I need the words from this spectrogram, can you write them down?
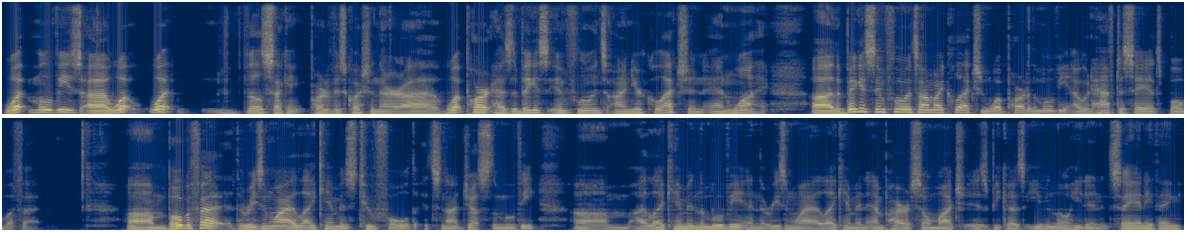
What movies, uh, what, what, Bill's second part of his question there, uh, what part has the biggest influence on your collection and why? Uh, the biggest influence on my collection, what part of the movie? I would have to say it's Boba Fett. Um, Boba Fett, the reason why I like him is twofold. It's not just the movie. Um, I like him in the movie, and the reason why I like him in Empire so much is because even though he didn't say anything,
